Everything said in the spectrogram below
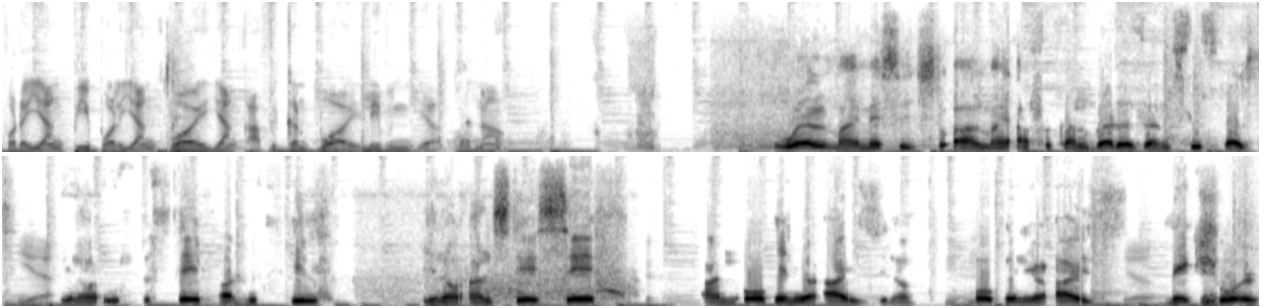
for the young people, young boy, young African boy living here now? Well, my message to all my African brothers and sisters, Yeah. you know, is to stay positive, you know, and stay safe and open your eyes, you know, Mhm. open your eyes. Yeah. Make sure,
